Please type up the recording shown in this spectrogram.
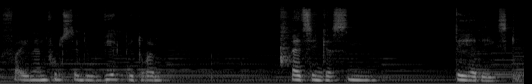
fra en eller anden fuldstændig uvirkelig drøm. Og jeg tænker sådan, det her det er ikke sket.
